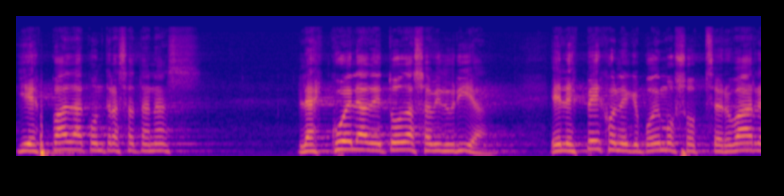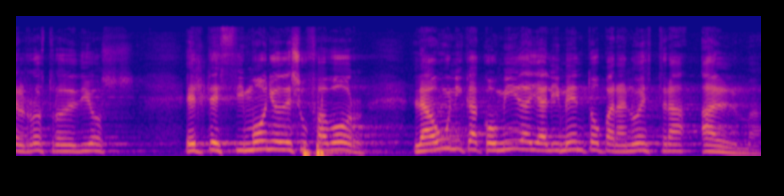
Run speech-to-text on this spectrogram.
y espada contra Satanás, la escuela de toda sabiduría, el espejo en el que podemos observar el rostro de Dios, el testimonio de su favor, la única comida y alimento para nuestra alma.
